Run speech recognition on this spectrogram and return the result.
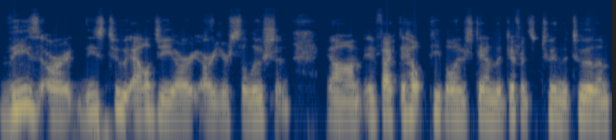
These are these two algae are, are your solution. Um, in fact, to help people understand the difference between the two of them,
